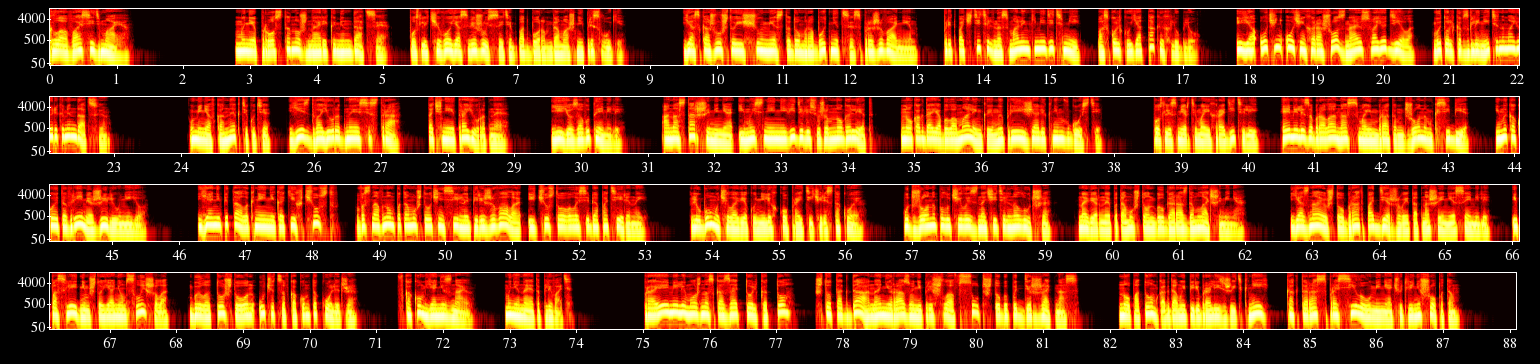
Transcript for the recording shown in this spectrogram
Глава седьмая. Мне просто нужна рекомендация, после чего я свяжусь с этим подбором домашней прислуги. Я скажу, что ищу место домработницы с проживанием, предпочтительно с маленькими детьми, поскольку я так их люблю. И я очень-очень хорошо знаю свое дело. Вы только взгляните на мою рекомендацию. У меня в Коннектикуте есть двоюродная сестра, точнее, троюродная. Ее зовут Эмили. Она старше меня, и мы с ней не виделись уже много лет, но когда я была маленькой, мы приезжали к ним в гости. После смерти моих родителей Эмили забрала нас с моим братом Джоном к себе, и мы какое-то время жили у нее. Я не питала к ней никаких чувств, в основном потому, что очень сильно переживала и чувствовала себя потерянной. Любому человеку нелегко пройти через такое. У Джона получилось значительно лучше, Наверное, потому что он был гораздо младше меня. Я знаю, что брат поддерживает отношения с Эмили, и последним, что я о нем слышала, было то, что он учится в каком-то колледже. В каком я не знаю. Мне на это плевать. Про Эмили можно сказать только то, что тогда она ни разу не пришла в суд, чтобы поддержать нас. Но потом, когда мы перебрались жить к ней, как-то раз спросила у меня чуть ли не шепотом.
